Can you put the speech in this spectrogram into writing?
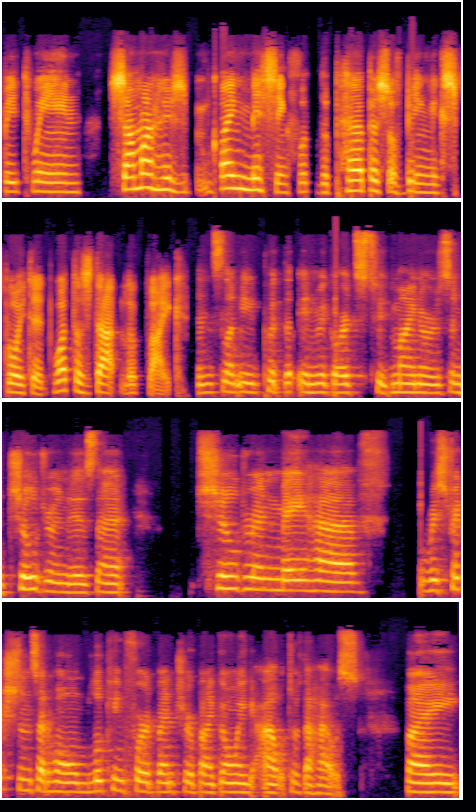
between someone who's going missing for the purpose of being exploited what does that look like and so let me put that in regards to minors and children is that children may have restrictions at home, looking for adventure by going out of the house, by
